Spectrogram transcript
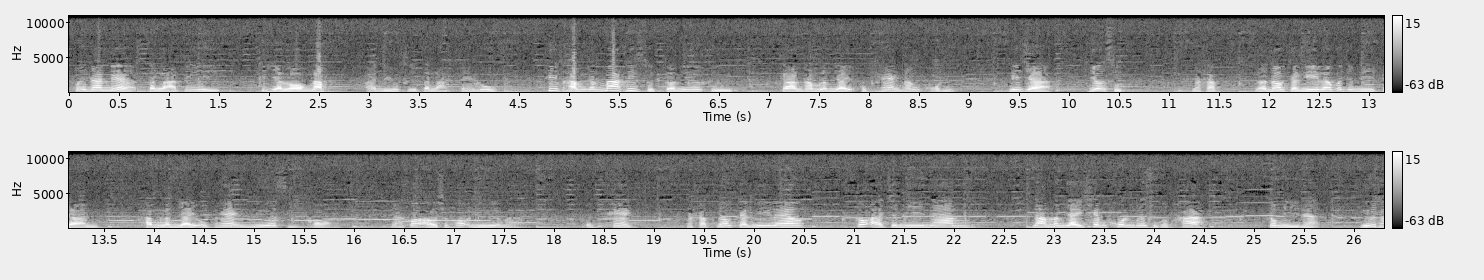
เพราะฉะนั้นเนี่ยตลาดที่ที่จะรองรับอันนี้ก็คือตลาดแปรรูป ที่ทำกันมากที่สุดตอนนี้ก็คือการทำลำไยอบแห้งทั้งผล นี่จะเยอะสุดนะครับ แล้วนอกจากนี้แล้วก็จะมีการทำลำไยอบแห้งเนื้อสีทองนะก็เอาเฉพาะเนื้อมาอบแห้งนะครับ นอกจากนี้แล้วก็อาจจะมีน้ำน้ำลำไยเข้มข้นเพื่อสุขภาพก็มีนะฮะหรือท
